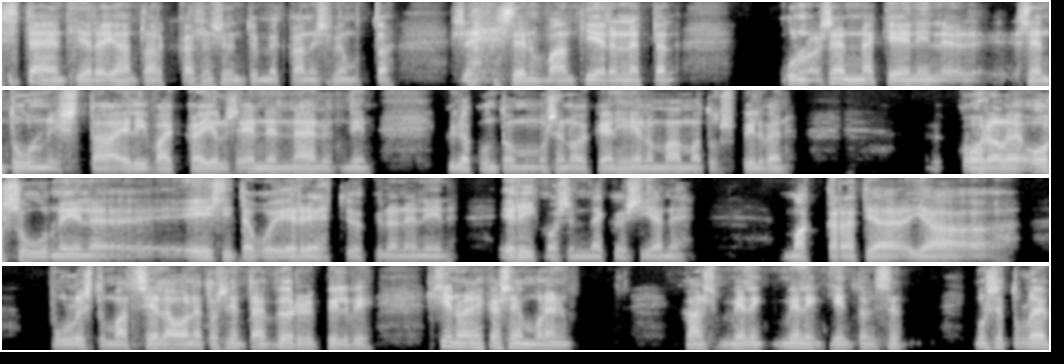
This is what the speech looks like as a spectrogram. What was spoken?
Sitä en tiedä ihan tarkkaan sen syntymekanismi, mutta sen vaan tiedän, että kun sen näkee, niin sen tunnistaa. Eli vaikka ei olisi ennen nähnyt, niin kyllä kun tuommoisen oikein hienon mammatuspilven kohdalle osuu, niin ei sitä voi erehtyä. Kyllä ne niin erikoisen näköisiä ne makkarat ja, ja pullistumat siellä on. Ja tosiaan tämä vyörypilvi, siinä on ehkä semmoinen kans mielenkiintoinen, se, kun se tulee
